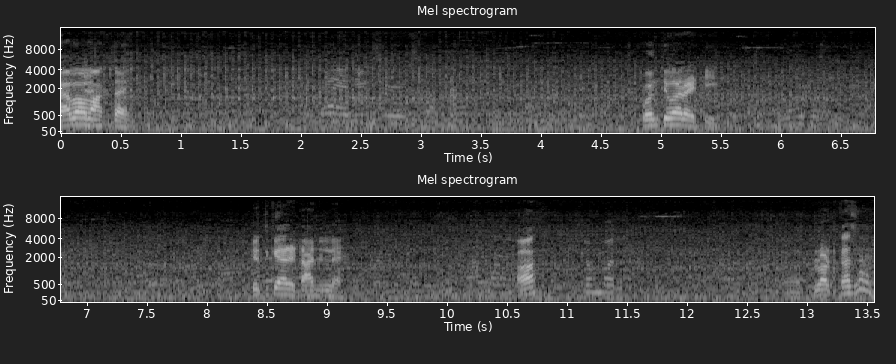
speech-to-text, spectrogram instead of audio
काय भाव मागताय? कोणती व्हरायटी किती कॅरेट आलेलं आहे? हा? प्लॉट कसा आहे?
